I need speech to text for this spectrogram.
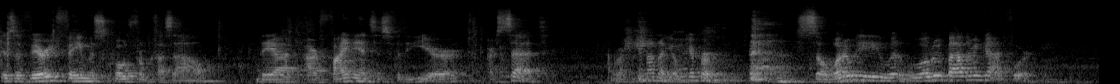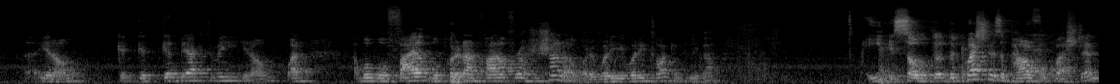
there's a very famous quote from Chazal that our finances for the year are set Rosh Hashanah, Yom Kippur. So what are we, what, what are we bothering God for? Uh, you know, get, get, get back to me, you know, what, we'll, we'll file, we'll put it on file for Rosh Hashanah. What, are- what are you, what are you talking to me about? He, so the, the question is a powerful question.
